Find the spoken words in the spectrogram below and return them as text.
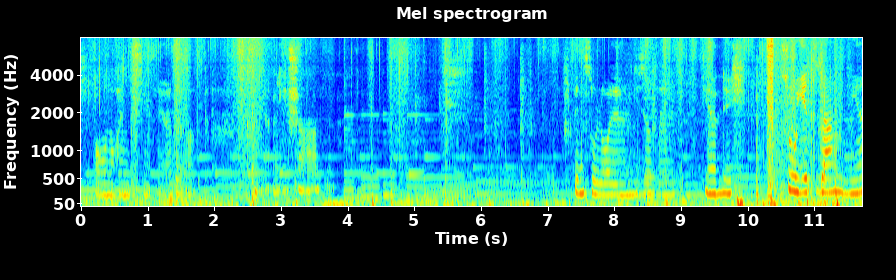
Ich baue noch ein bisschen Erde ab. Kann ja nicht schaden. Ich bin so lol in dieser Welt. Ehrlich. So, jetzt sagen wir.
